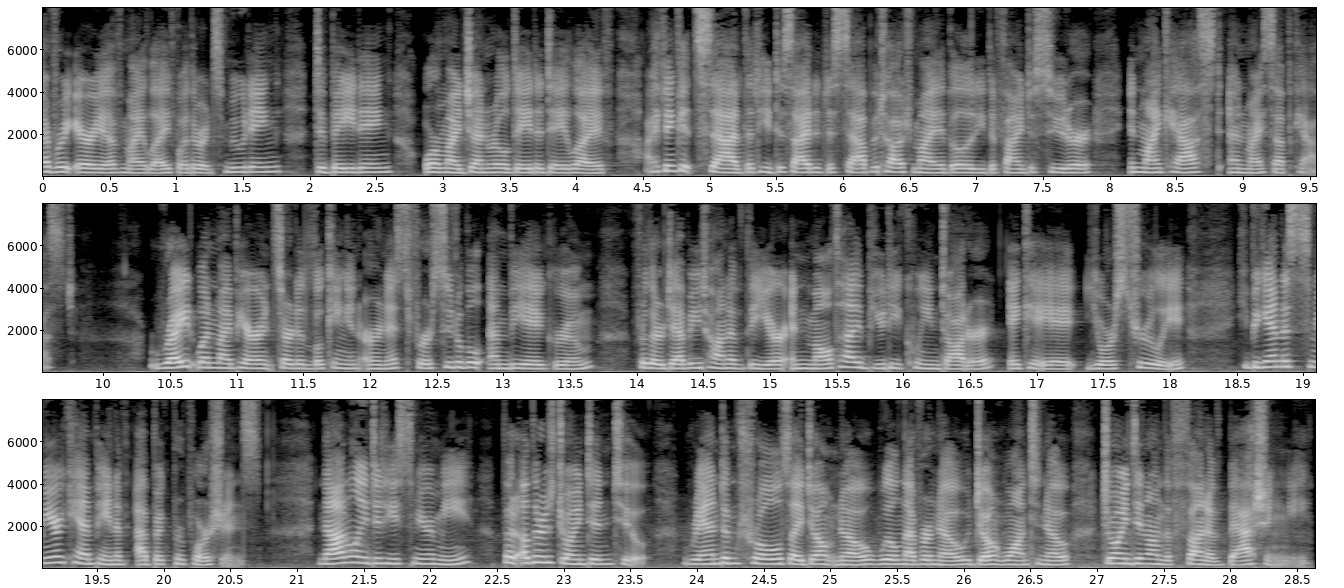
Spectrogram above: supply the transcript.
every area of my life, whether it's mooting, debating, or my general day to day life, I think it's sad that he decided to sabotage my ability to find a suitor in my caste and my subcaste. Right when my parents started looking in earnest for a suitable MBA groom for their debutante of the year and multi beauty queen daughter, aka yours truly, he began a smear campaign of epic proportions. Not only did he smear me, but others joined in too. Random trolls I don't know, will never know, don't want to know, joined in on the fun of bashing me.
